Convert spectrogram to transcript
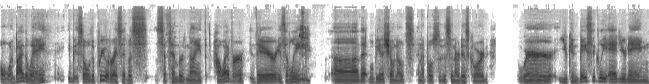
oh, and by the way, so the pre-order I said was September 9th. However, there is a link uh, that will be in the show notes, and I posted this in our Discord, where you can basically add your name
